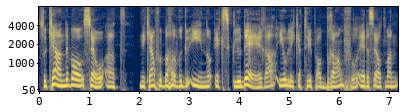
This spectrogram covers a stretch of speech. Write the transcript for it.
så kan det vara så att ni kanske behöver gå in och exkludera olika typer av branscher. Är det så att man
